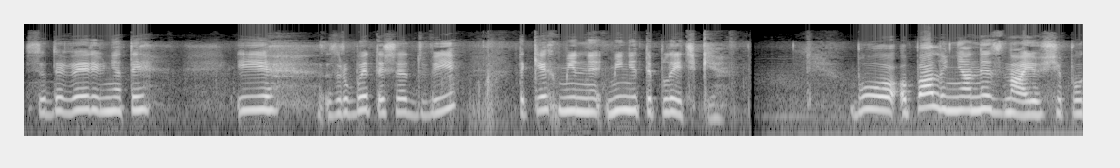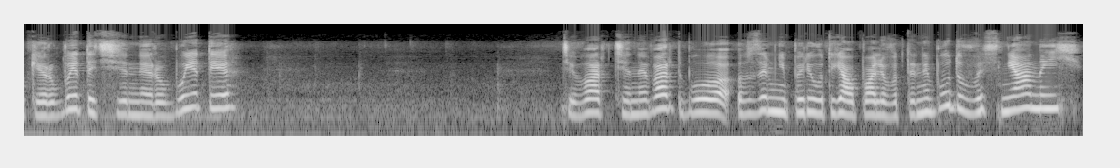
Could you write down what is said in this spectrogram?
сюди вирівняти і зробити ще дві таких міні- міні-теплички. Бо опалення не знаю ще поки робити чи не робити. Чи варт, чи не варт, бо в зимній період я опалювати не буду. Весняний.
